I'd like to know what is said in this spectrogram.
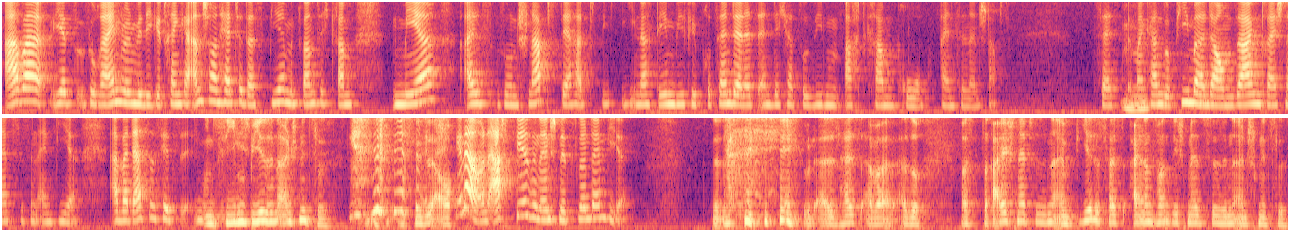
Aber jetzt so rein, wenn wir die Getränke anschauen, hätte das Bier mit 20 Gramm mehr als so ein Schnaps, der hat, je nachdem wie viel Prozent der letztendlich hat, so 7, 8 Gramm pro einzelnen Schnaps. Das heißt, Mhm. man kann so Pi mal Daumen sagen, drei Schnäpse sind ein Bier. Aber das ist jetzt... Und sieben Bier sind ein Schnitzel. Das ist ja auch. Genau, und acht Bier sind ein Schnitzel und ein Bier. Das, gut, das heißt aber, also, was drei Schnäpse sind ein Bier, das heißt 21 Schnäpse sind ein Schnitzel.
